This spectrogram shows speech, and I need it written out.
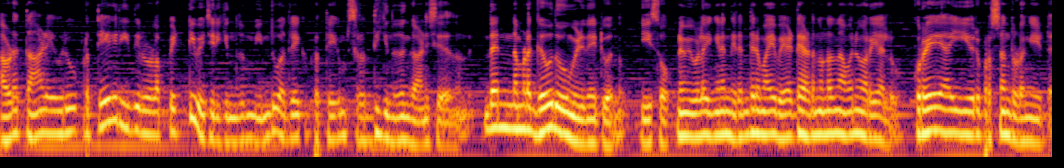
അവിടെ താഴെ ഒരു പ്രത്യേക രീതിയിലുള്ള പെട്ടി വെച്ചിരിക്കുന്നതും ഹിന്ദു അതിലേക്ക് പ്രത്യേകം ശ്രദ്ധിക്കുന്നതും കാണിച്ചു തരുന്നുണ്ട്. ദെൻ നമ്മുടെ ഗൗതവും എഴുന്നേറ്റ് വന്നു. ഈ സ്വപ്നം ഇവളെ ഇങ്ങനെ നിരന്തരമായി വേട്ടയാടുന്നുണ്ടെന്ന് അവനും അറിയാലോ. കുറേയായി ഈ ഒരു പ്രശ്നം തുടങ്ങിയിട്ട്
